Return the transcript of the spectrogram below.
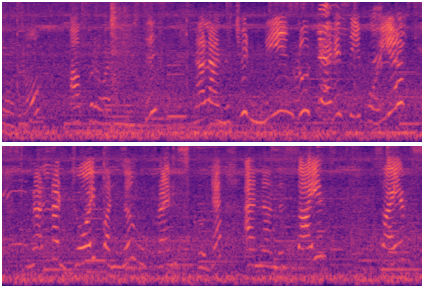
போனோம். அப்புறம் வந்து நல்லா இருந்துச்சு. நீங்களும் டெரிசி போய் நல்லா ஜாய் பண்ணுங்க. உங்கள் ஃப்ரெண்ட்ஸ் கூட. அண்ட் அந்த சயின்ஸ் சயின்ஸ்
